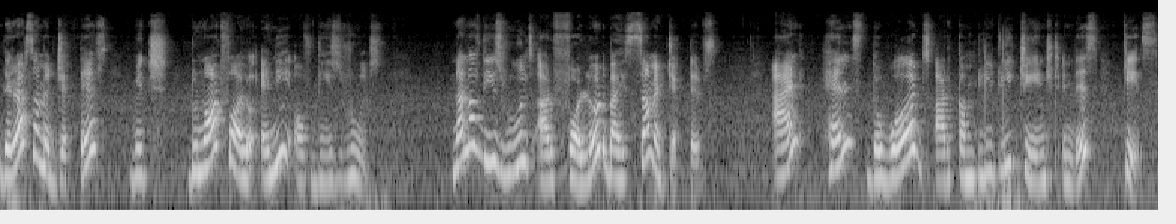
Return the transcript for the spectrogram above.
there are some adjectives which do not follow any of these rules. None of these rules are followed by some adjectives and hence the words are completely changed in this case.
